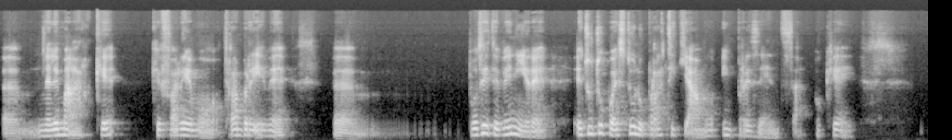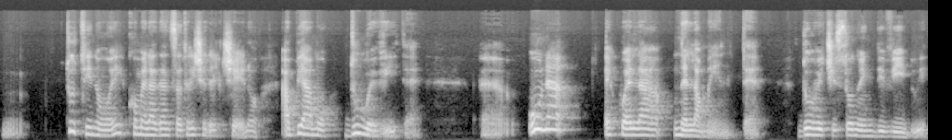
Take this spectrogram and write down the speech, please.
ehm, nelle Marche, che faremo tra breve, ehm, potete venire e tutto questo lo pratichiamo in presenza, ok? Tutti noi, come la danzatrice del cielo, abbiamo due vite. Eh, una è quella nella mente, dove ci sono individui,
